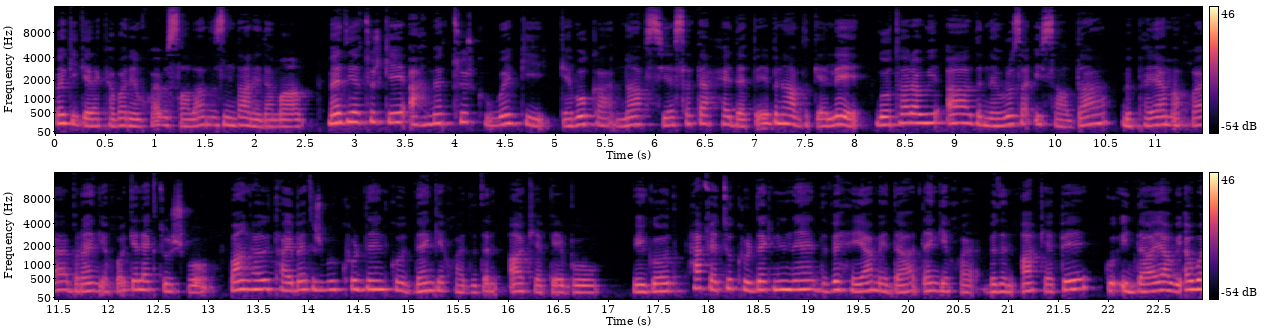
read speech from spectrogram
وکی گرک هبارین خواه بساله ده زندانی ده ما مدیا ترکی احمد ترک وکی گبوکا ناف سیاستا حده پی بناب ده گلی گوتارا وی آ ده نوروزا ای سال ده بپیام خواه برنگ خواه گلک توش بو بانگ هاوی تایبتش بو کردن کو دنگ خواه ده دن آکه پی بو وی گوت حقی تو کردک نینه ده وی حیامی ده دنگ خواه بدن آکه پی گو ادایا وی او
